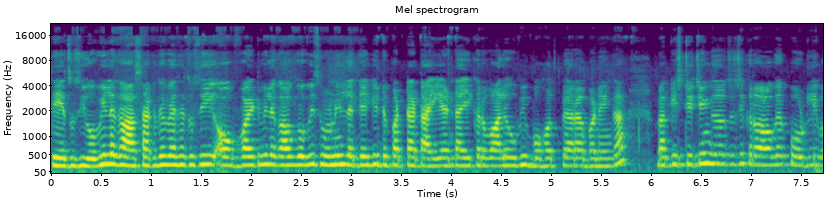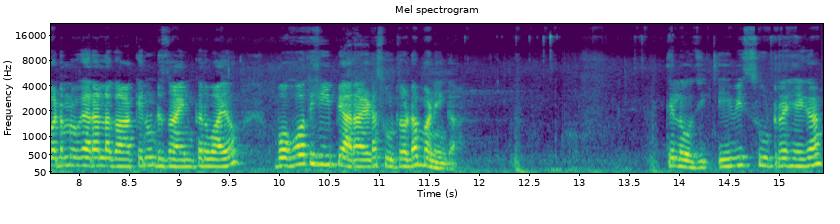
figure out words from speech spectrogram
ਤੇ ਤੁਸੀਂ ਉਹ ਵੀ ਲਗਾ ਸਕਦੇ ਹੋ। ਵੈਸੇ ਤੁਸੀਂ ਆਫ ਵਾਈਟ ਵੀ ਲਗਾਓਗੇ, ਉਹ ਵੀ ਸੋਹਣੀ ਲੱਗੇਗੀ। ਦੁਪੱਟਾ ਟਾਈ ਐਂਡ ਡਾਈ ਕਰਵਾ ਲਿਓ, ਉਹ ਵੀ ਬਹੁਤ ਪਿਆਰਾ ਬਣੇਗਾ। ਬਾਕੀ ਸਟਿਚਿੰਗ ਜਦੋਂ ਤੁਸੀਂ ਕਰਾਓਗੇ ਪੋਟਲੀ ਬਟਨ ਵਗੈਰਾ ਲਗਾ ਕੇ ਇਹਨੂੰ ਡਿਜ਼ਾਈਨ ਕਰਵਾਇਓ, ਬਹੁਤ ਹੀ ਪਿਆਰਾ ਜਿਹੜਾ ਸੂਟ ਤੁਹਾਡਾ ਬਣੇਗਾ। ਤੇ ਲਓ ਜੀ, ਇਹ ਵੀ ਸੂਟ ਰਹੇਗਾ।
